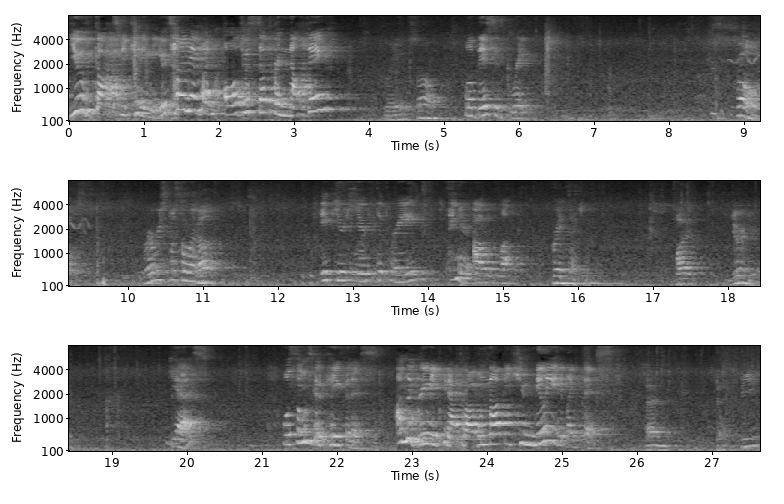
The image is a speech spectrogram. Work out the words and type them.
You've got to be kidding me. You're telling me I've gotten all dressed up for nothing? Great, so. Well, this is great. So, where are we supposed to line up? If you're here for the parade, then you're out of luck. Next week. But you're here. Yes? Well, someone's gonna pay for this. I'm the Green Bean Queen after all. I will not be humiliated like this. Then don't be.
